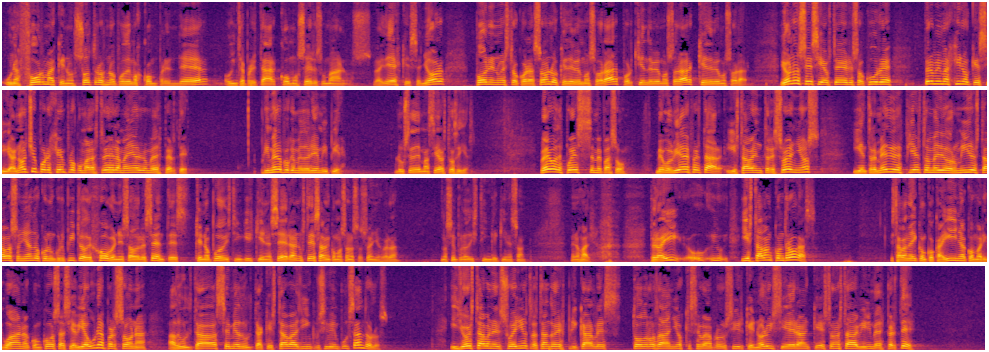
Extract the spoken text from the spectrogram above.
una forma que nosotros no podemos comprender o interpretar como seres humanos. La idea es que el Señor pone en nuestro corazón lo que debemos orar, por quién debemos orar, qué debemos orar. Yo no sé si a ustedes les ocurre, pero me imagino que sí. Anoche, por ejemplo, como a las 3 de la mañana yo me desperté. Primero porque me dolía mi pie. Lo usé demasiado estos días. Luego después se me pasó. Me volví a despertar y estaba entre sueños y entre medio despierto, medio dormido, estaba soñando con un grupito de jóvenes, adolescentes, que no puedo distinguir quiénes eran. Ustedes saben cómo son esos sueños, ¿verdad? No siempre uno distingue quiénes son. Menos mal. Pero ahí, y estaban con drogas. Estaban ahí con cocaína, con marihuana, con cosas, y había una persona adulta, semiadulta, que estaba allí inclusive impulsándolos. Y yo estaba en el sueño tratando de explicarles todos los daños que se van a producir, que no lo hicieran, que esto no estaba bien, y me desperté.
